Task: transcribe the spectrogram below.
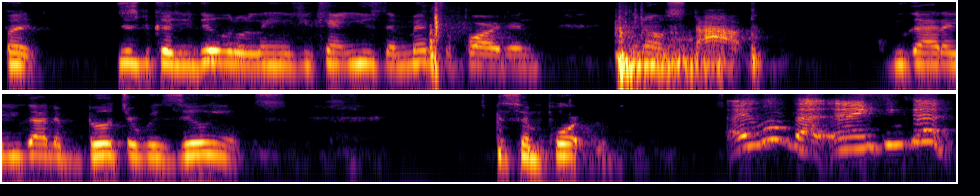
but just because you deal with things, you can't use the mental part and you know stop. You gotta you gotta build your resilience. It's important. I love that. And I think that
